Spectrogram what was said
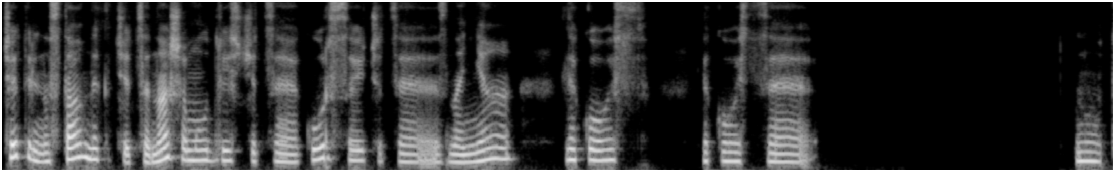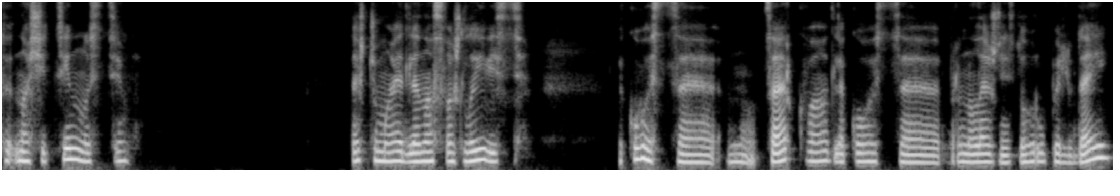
вчитель, наставник, чи це наша мудрість, чи це курси, чи це знання для когось. Для когось це ну, наші цінності, те, що має для нас важливість. Для когось це ну, церква, для когось це приналежність до групи людей.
